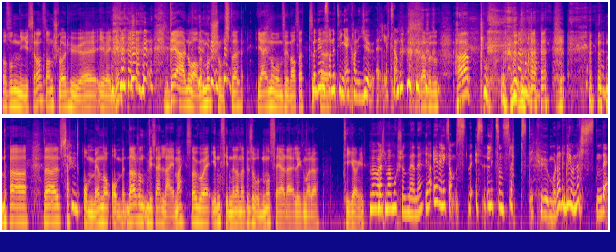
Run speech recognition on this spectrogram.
og så nyser han så han slår huet i veggen. Det er noe av det morsomste jeg noensinne har sett. Men det er jo Eh, sånne ting jeg kan gjøre, liksom. det er bare sånn Hæ? Det er- Det er, det er sett om igjen og om igjen. Det er sånn, Hvis jeg er lei meg, så går jeg inn, finner den episoden og ser det liksom bare ti ganger. Men hva er det som er morsomt med det? Ja, er det liksom litt sånn slapstick-humor, da? Det blir jo nesten det.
